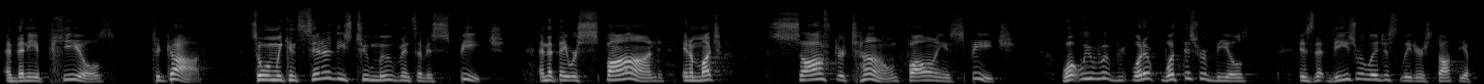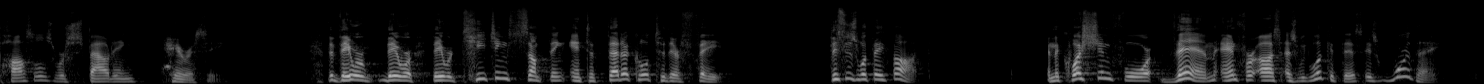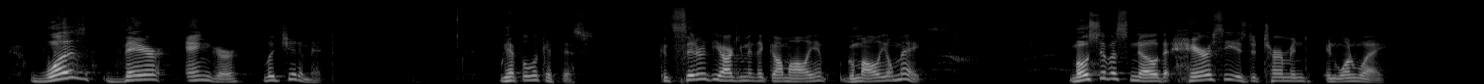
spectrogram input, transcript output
and then he appeals to God. So when we consider these two movements of his speech, and that they respond in a much softer tone following his speech, what, we, what, what this reveals is that these religious leaders thought the apostles were spouting heresy. That they were, they were, they were teaching something antithetical to their faith. This is what they thought. And the question for them and for us as we look at this is were they? Was their anger legitimate? We have to look at this. Consider the argument that Gamaliel, Gamaliel makes. Most of us know that heresy is determined in one way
